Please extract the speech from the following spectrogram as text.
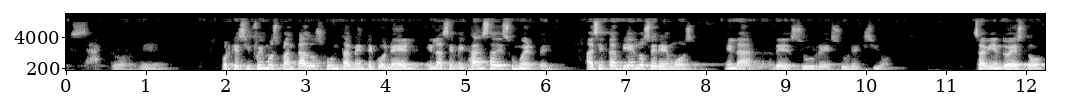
Exacto. Porque si fuimos plantados juntamente con Él en la semejanza de su muerte, así también lo seremos en la de su resurrección. Sabiendo esto,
